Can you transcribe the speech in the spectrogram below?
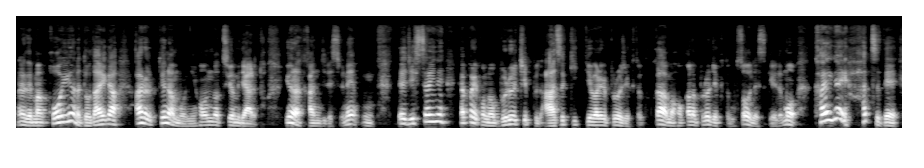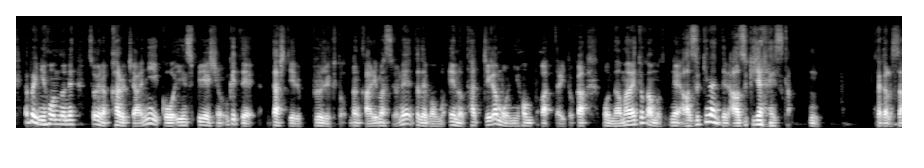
なので、まあ、こういうような土台があるっていうのはもう日本の強みであるというような感じですよね。うん、で実際ね、やっぱりこのブルーチップの小豆って言われるプロジェクトとか、まあ、他のプロジェクトもそうですけれども、海外発でやっぱり日本のね、そういうようなカルチャーにこうインスピレーションを受けて出しているプロジェクトなんかありますよね。例えばもう絵のタッチがもう日本っぽかったりとか、もう名前とかもね、小豆なんてね、小豆じゃないですか。うんだからさ、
